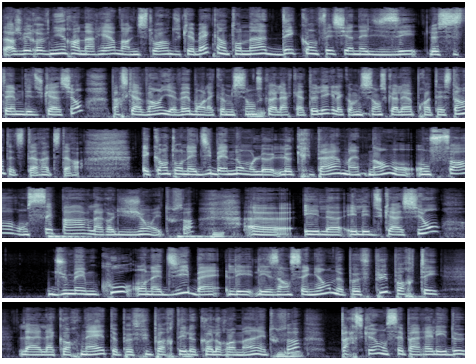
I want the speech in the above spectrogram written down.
Alors, je vais revenir en arrière dans l'histoire du Québec quand on a déconfessionnalisé le système d'éducation, parce qu'avant, il y avait, bon, la commission scolaire catholique, la commission scolaire protestante, etc., etc. Et quand on a dit, ben non, le, le critère, maintenant, on, on sort, on sépare la religion et tout ça, euh, et le- et l'éducation, du même coup, on a dit, ben, les, les enseignants ne peuvent plus porter la, la cornette, ne peuvent plus porter le col romain et tout ça, parce qu'on séparait les deux.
